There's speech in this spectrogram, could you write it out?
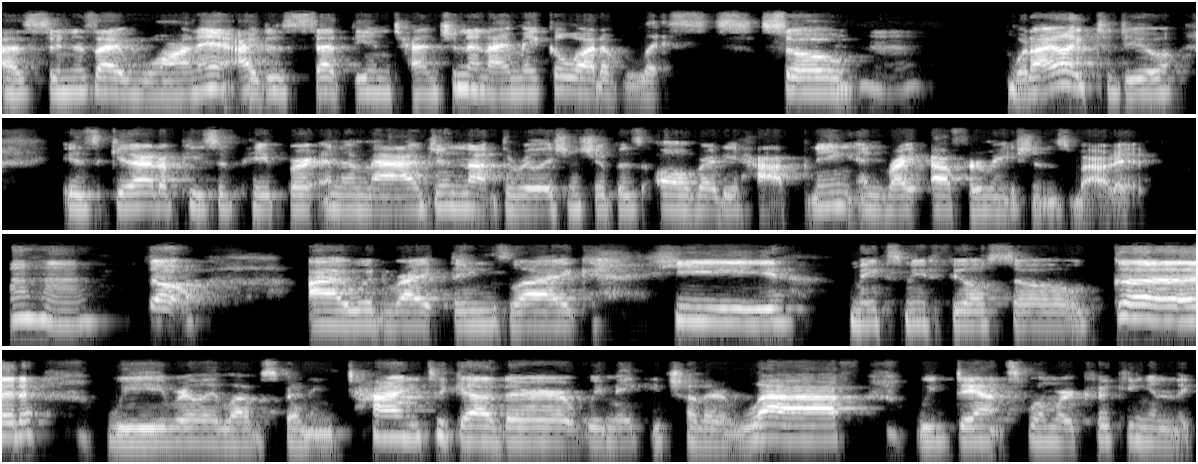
as soon as I want it, I just set the intention and I make a lot of lists. So Mm-hmm. what I like to do is get out a piece of paper and imagine that the relationship is already happening and write affirmations about it. Mm-hmm. So I would write things like, he makes me feel so good. We really love spending time together. We make each other laugh. We dance when we're cooking in the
